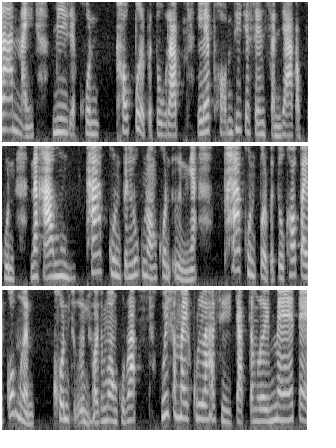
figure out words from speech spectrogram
ด้านไหน มีแต่คนเขาเปิดประตูรับ และพร้อมที่จะเซ็นสัญญากับคุณนะคะ ถ้าคุณเป็นลูกน้องคนอื่นเนี่ยถ้าคุณเปิดประตูเข้าไปก็เหมือน คนอื่นเขาจะมองคุณว่าหุ้ยทำไมคุณราศีจับจังเลยแม้ แต่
